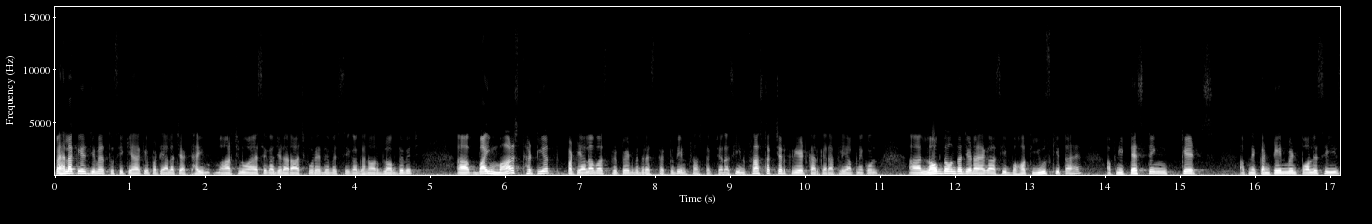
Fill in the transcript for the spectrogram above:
ਪਹਿਲਾ ਕੇਸ ਜਿਵੇਂ ਤੁਸੀਂ ਕਿਹਾ ਕਿ ਪਟਿਆਲਾ 'ਚ 28 ਮਾਰਚ ਨੂੰ ਆਇਆ ਸੀਗਾ ਜਿਹੜਾ ਰਾਜਪੁਰੇ ਦੇ ਵਿੱਚ ਸੀਗਾ ਘਨੌਰ ਬਲਾਕ ਦੇ ਵਿੱਚ by March 30th Patiala was prepared with respect to the infrastructure ਅਸੀਂ ਇਨਫਰਾਸਟ੍ਰਕਚਰ ਕ੍ਰੀਏਟ ਕਰਕੇ ਰੱਖ ਲਿਆ ਆਪਣੇ ਕੋਲ। ਲਾਕਡਾਊਨ ਦਾ ਜਿਹੜਾ ਹੈਗਾ, ਅਸੀਂ ਬਹੁਤ ਯੂਜ਼ ਕੀਤਾ ਹੈ। ਆਪਣੀ ਟੈਸਟਿੰਗ ਕਿਟਸ ਆਪਣੇ ਕੰਟੇਨਮੈਂਟ ਪਾਲਿਸੀਜ਼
